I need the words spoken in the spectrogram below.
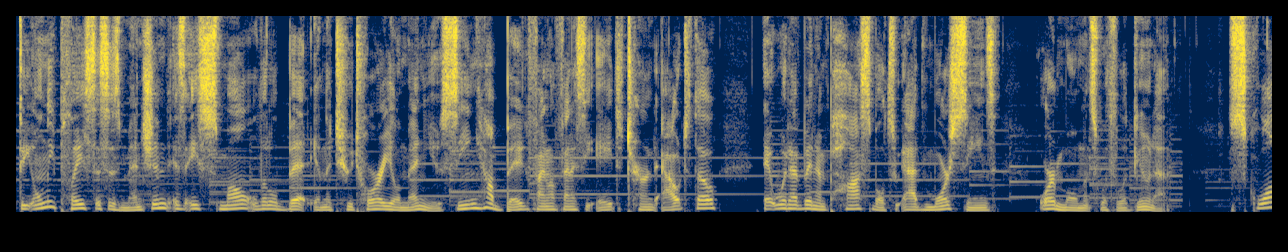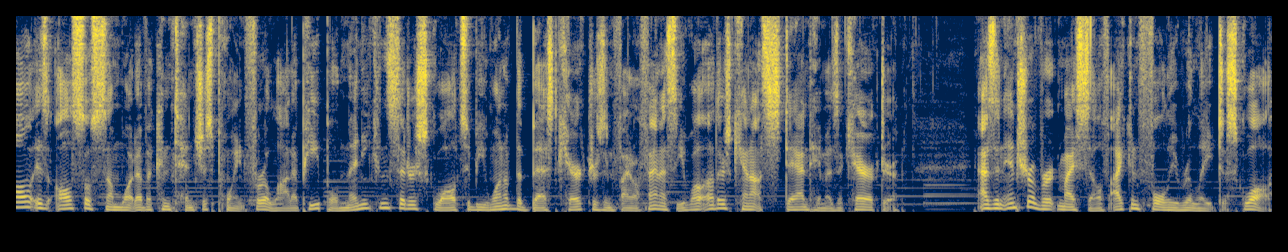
The only place this is mentioned is a small little bit in the tutorial menu. Seeing how big Final Fantasy VIII turned out, though, it would have been impossible to add more scenes or moments with Laguna. Squall is also somewhat of a contentious point for a lot of people. Many consider Squall to be one of the best characters in Final Fantasy, while others cannot stand him as a character. As an introvert myself, I can fully relate to Squall.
